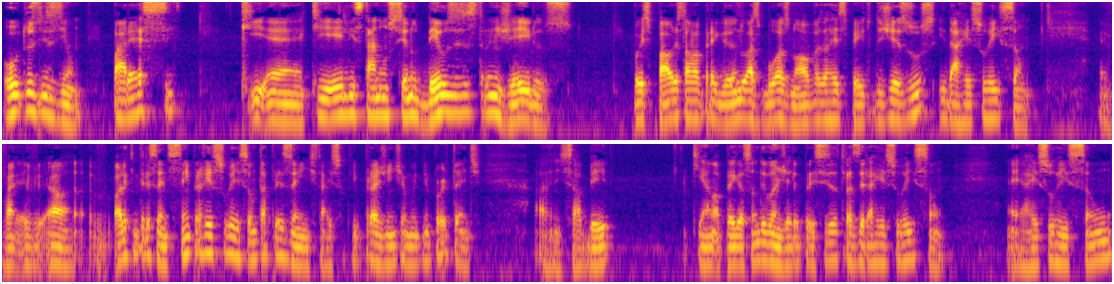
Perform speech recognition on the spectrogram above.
Outros diziam, parece que, é, que ele está anunciando deuses estrangeiros. pois Paulo estava pregando as boas novas a respeito de Jesus e da ressurreição. É, vai, é, olha que interessante, sempre a ressurreição está presente, tá? Isso aqui para a gente é muito importante. A gente saber que a pregação do evangelho precisa trazer a ressurreição. É, a ressurreição,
